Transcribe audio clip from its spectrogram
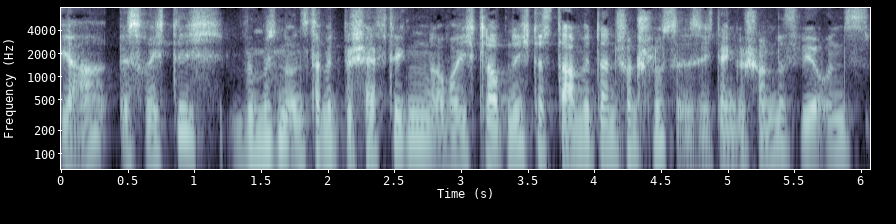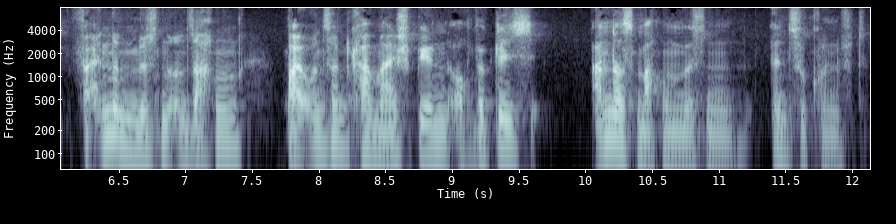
Ja, ist richtig. Wir müssen uns damit beschäftigen, aber ich glaube nicht, dass damit dann schon Schluss ist. Ich denke schon, dass wir uns verändern müssen und Sachen bei unseren Kamai-Spielen auch wirklich anders machen müssen in Zukunft.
